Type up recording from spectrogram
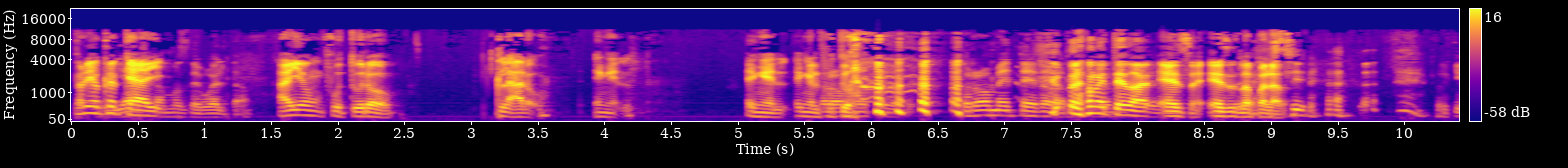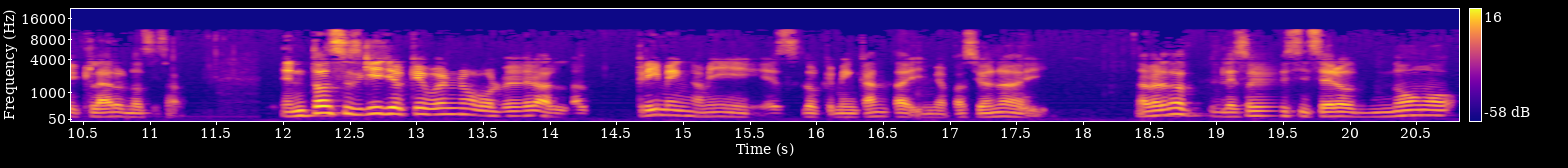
Pero yo creo ya que hay, estamos de vuelta. hay un futuro claro en el, en el, en el futuro. Prometedor. Prometedor. Esa- esa es la palabra. Porque claro, no se sabe. Entonces, Guillo, qué bueno volver al, al crimen. A mí es lo que me encanta y me apasiona. Y la verdad, le soy sincero, no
